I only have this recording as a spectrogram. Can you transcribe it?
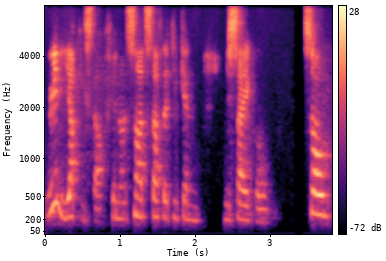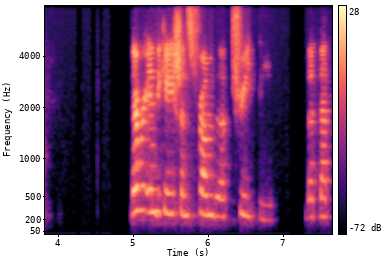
really yucky stuff. You know, it's not stuff that you can recycle. So there were indications from the treaty that that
